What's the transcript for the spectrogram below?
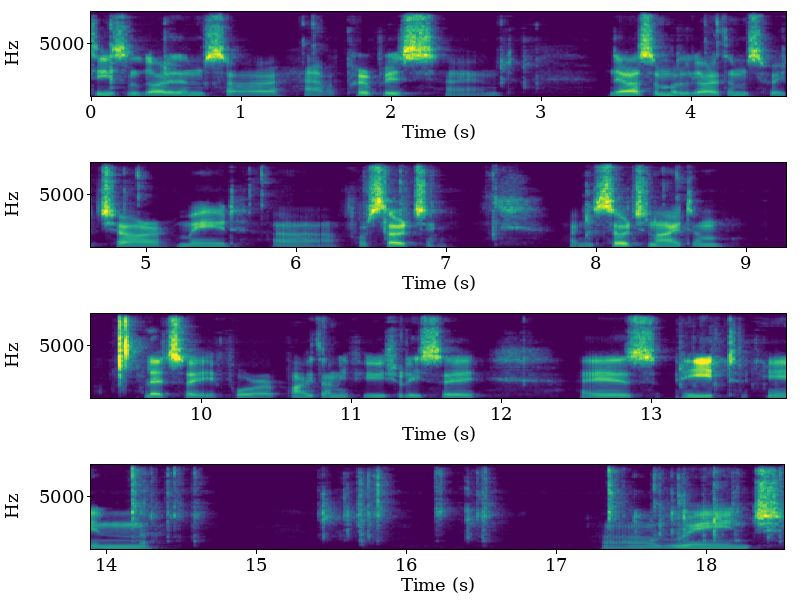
these algorithms are have a purpose and there are some algorithms which are made uh, for searching. When you search an item, let's say for Python, if you usually say is 8 in uh, range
